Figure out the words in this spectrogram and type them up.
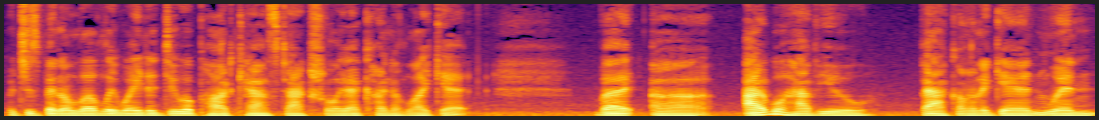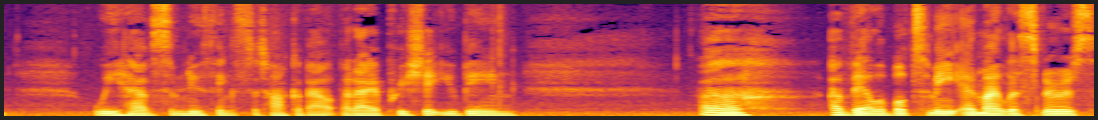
which has been a lovely way to do a podcast. Actually, I kind of like it. But uh, I will have you back on again when we have some new things to talk about. But I appreciate you being uh, available to me and my listeners,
